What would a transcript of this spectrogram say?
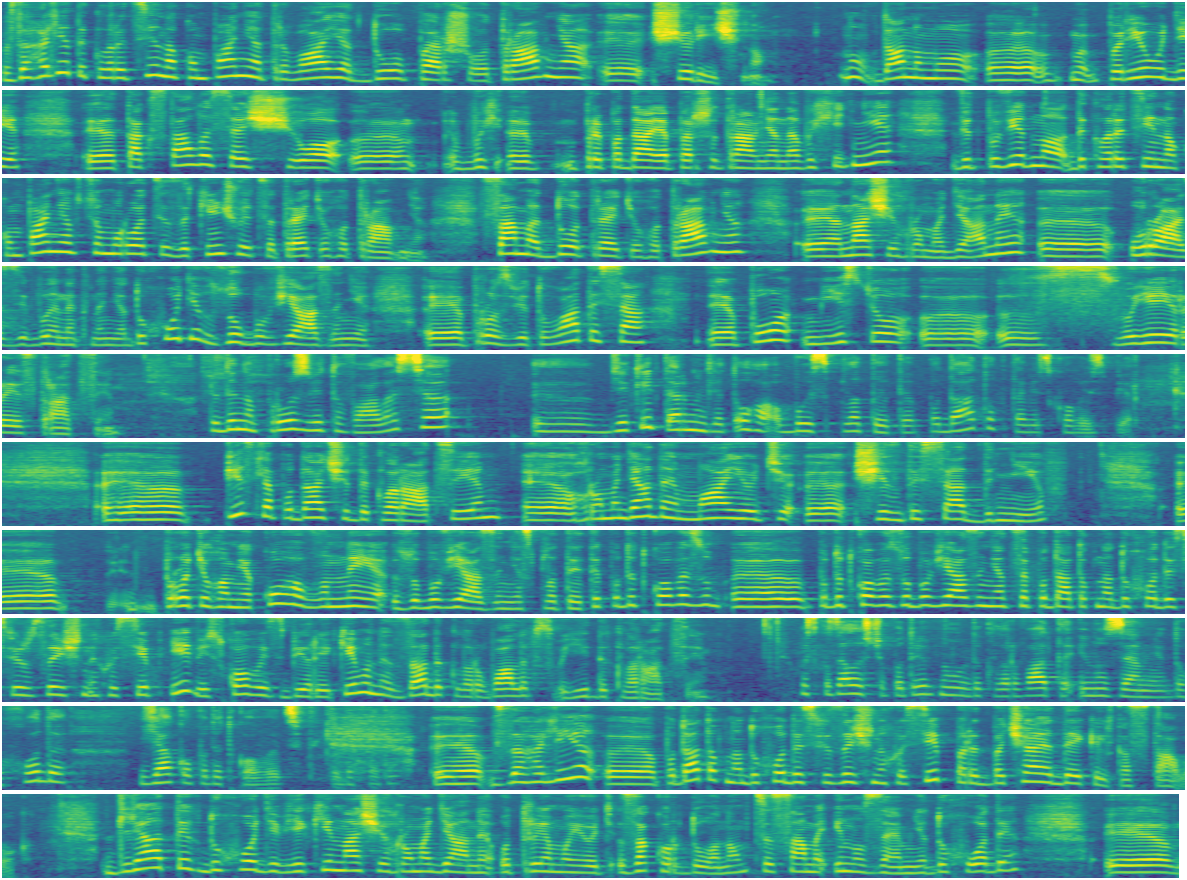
Взагалі деклараційна кампанія триває до 1 травня е, щорічно. Ну, в даному е, періоді е, так сталося, що е, вих- е, припадає 1 травня на вихідні. Відповідно, деклараційна кампанія в цьому році закінчується 3 травня. Саме до 3 травня е, наші громадяни е, у разі виникнення доходів зобов'язані е, прозвітуватися е, по місцю е, своєї реєстрації. Людина прозвітувалася. Е, Який термін для того, аби сплатити податок та військовий збір? Е, Після подачі декларації е, громадяни мають е, 60 днів. Протягом якого вони зобов'язані сплатити податкове податкове зобов'язання, це податок на доходи з фізичних осіб, і військовий збір, який вони задекларували в своїй декларації. Ви сказали, що потрібно декларувати іноземні доходи. Як оподатковуються такі доходи? Е, Взагалі, е, податок на доходи з фізичних осіб передбачає декілька ставок. Для тих доходів, які наші громадяни отримують за кордоном, це саме іноземні доходи. е,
